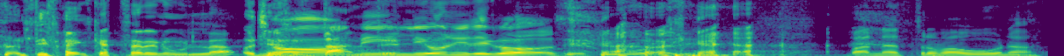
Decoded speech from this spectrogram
Non ti fa incazzare nulla? O ce ne no, sono tante? milioni di cose. Vanno a trovare una.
